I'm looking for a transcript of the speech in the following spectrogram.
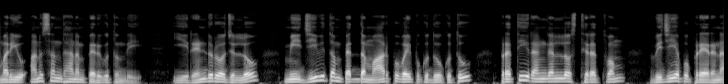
మరియు అనుసంధానం పెరుగుతుంది. ఈ రెండు రోజుల్లో మీ జీవితం పెద్ద మార్పు వైపుకు దూకుతూ ప్రతి రంగంలో స్థిరత్వం విజయపు ప్రేరణ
